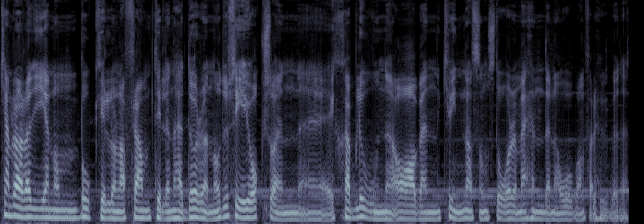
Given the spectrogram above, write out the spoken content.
kan röra dig genom bokhyllorna fram till den här dörren och du ser ju också en eh, schablon av en kvinna som står med händerna ovanför huvudet.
